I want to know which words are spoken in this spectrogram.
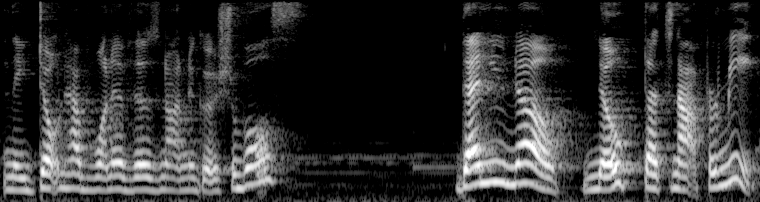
and they don't have one of those non-negotiables then you know nope that's not for me.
